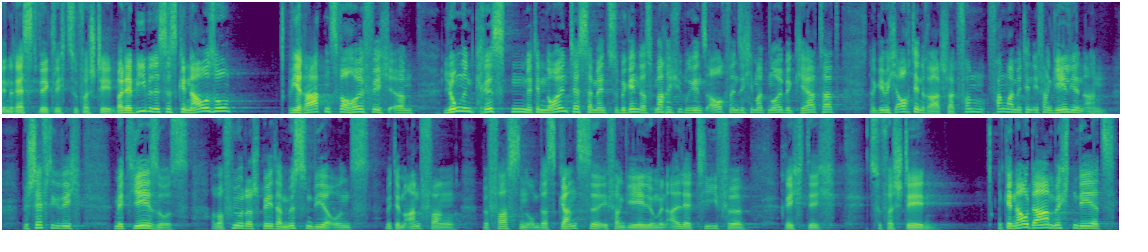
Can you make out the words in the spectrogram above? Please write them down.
den Rest wirklich zu verstehen. Bei der Bibel ist es genauso. Wir raten zwar häufig ähm, jungen Christen mit dem Neuen Testament zu beginnen, das mache ich übrigens auch, wenn sich jemand neu bekehrt hat, dann gebe ich auch den Ratschlag, fang, fang mal mit den Evangelien an, beschäftige dich mit Jesus, aber früher oder später müssen wir uns mit dem Anfang befassen, um das ganze Evangelium in all der Tiefe richtig zu verstehen. Und genau da möchten wir jetzt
